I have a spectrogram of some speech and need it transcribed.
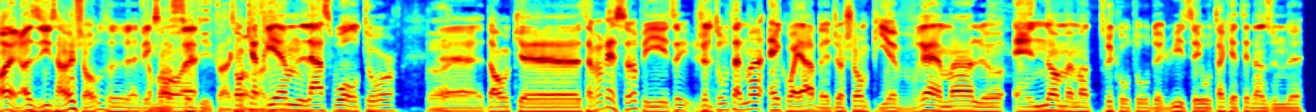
Ouais, vas-y, c'est la même chose euh, avec Comment son, ça euh, est son quatrième Last World Tour. Ouais. Euh, donc, euh, c'est à peu près ça. Puis, tu sais, je le trouve tellement incroyable, Josh Homme. Puis, il y a vraiment là, énormément de trucs autour de lui. Tu sais, autant qu'il était dans une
